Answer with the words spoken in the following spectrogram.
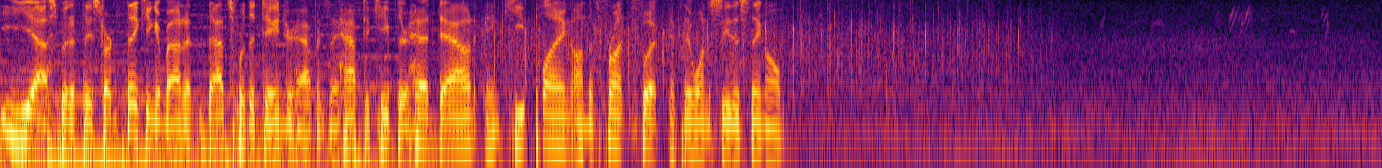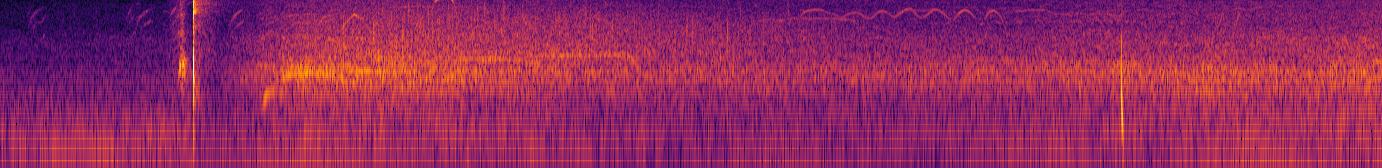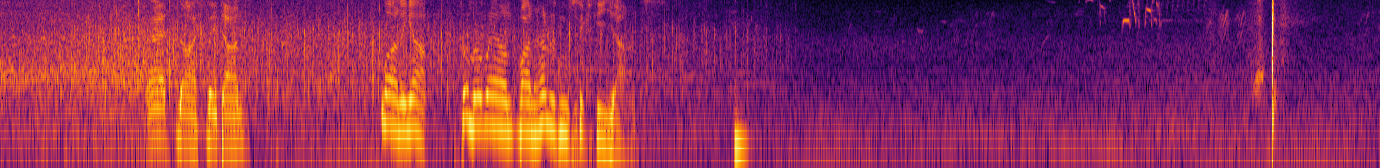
Yes, but if they start thinking about it, that's where the danger happens. They have to keep their head down and keep playing on the front foot if they want to see this thing home. That's nicely done. Lining up from around 160 yards.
